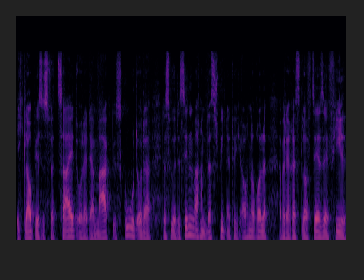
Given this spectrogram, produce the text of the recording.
ich glaube, jetzt ist es für Zeit oder der Markt ist gut oder das würde Sinn machen, das spielt natürlich auch eine Rolle, aber der Rest läuft sehr, sehr viel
